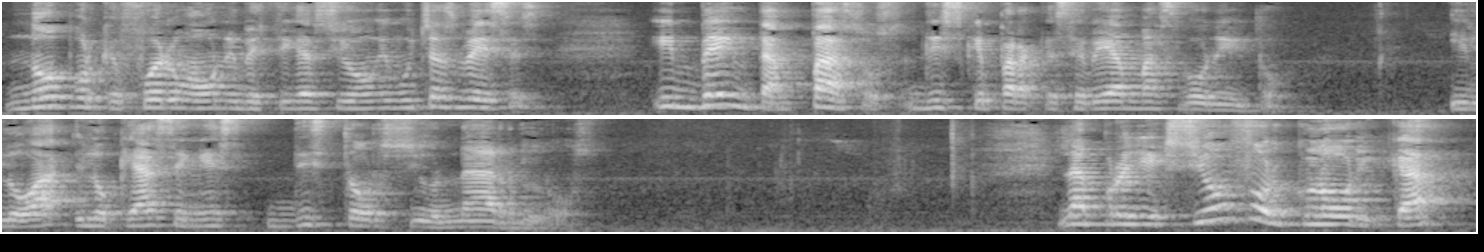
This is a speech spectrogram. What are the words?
no porque fueron a una investigación y muchas veces inventan pasos disque para que se vea más bonito y lo, lo que hacen es distorsionarlos. La proyección folclórica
